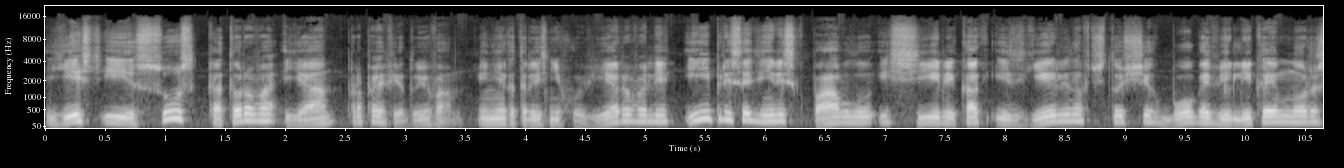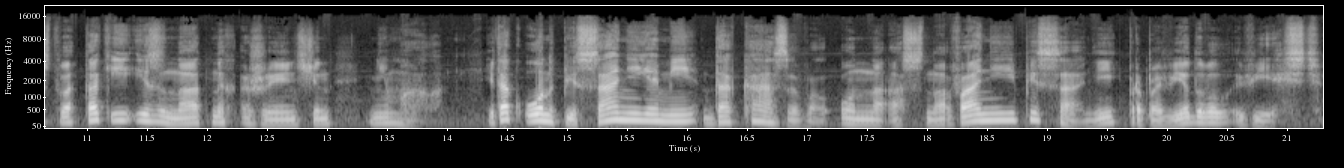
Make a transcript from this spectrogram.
есть Иисус, которого я проповедую вам. И некоторые из них уверовали и присоединились к Павлу и Силе, как из еленов, чтущих Бога, великое множество, так и из знатных женщин немало. Итак, он писаниями доказывал, он на основании писаний проповедовал весть.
